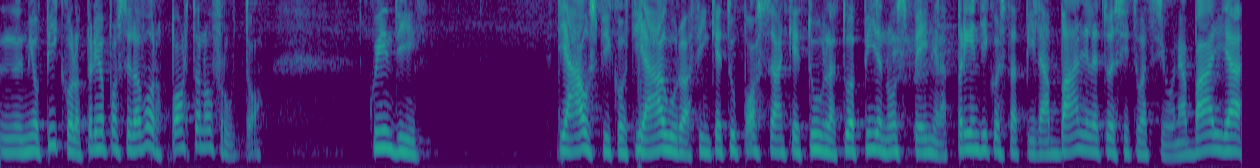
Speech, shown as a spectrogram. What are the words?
nel mio piccolo mio posto di lavoro portano frutto. Quindi ti auspico, ti auguro affinché tu possa anche tu, la tua pila non spegnere, prendi questa pila, abbaglia le tue situazioni, abbaglia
